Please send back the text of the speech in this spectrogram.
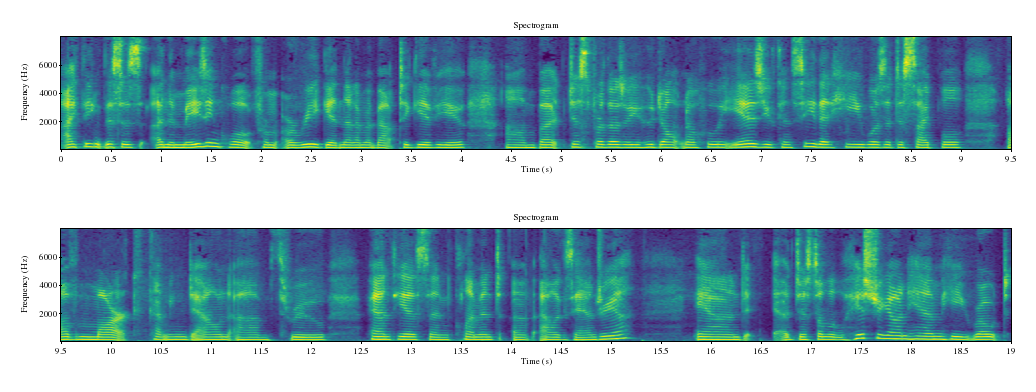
I think this is an amazing quote from Origen that I'm about to give you. Um, but just for those of you who don't know who he is, you can see that he was a disciple of Mark, coming down um, through Pantaenus and Clement of Alexandria. And uh, just a little history on him he wrote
